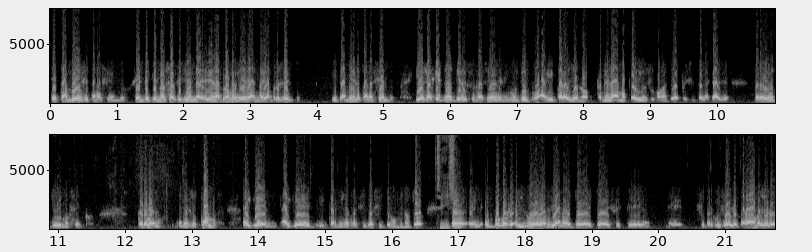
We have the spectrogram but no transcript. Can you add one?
que también se están haciendo. Gente que no se afilió de vivienda promovida en megaproyecto, y también lo están haciendo. Y esa gente no tiene exoneraciones de ningún tipo, ahí para ellos no. También la hemos pedido en su momento del presidente de la calle, pero ahí no tuvimos eco. Pero bueno, en eso estamos. Hay que, hay que, y termino Francisco, si tengo un minuto, un poco el nudo gordiano de todo esto es este eh, sin perjuicio de que Panamá yo lo,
